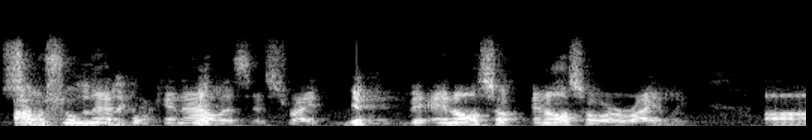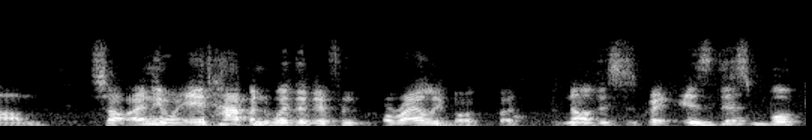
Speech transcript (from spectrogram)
social Absolutely. network Yep. analysis, right? Yep. And also and also O'Reilly. Um, so anyway, it happened with a different O'Reilly book, but no, this is great. Is this book,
